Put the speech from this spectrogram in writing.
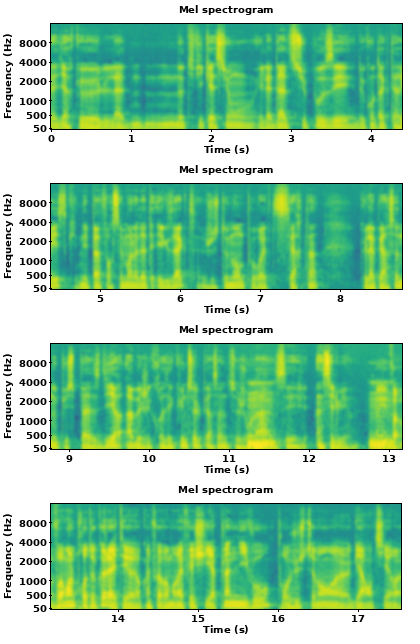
C'est-à-dire que la notification et la date supposée de contact à risque n'est pas forcément la date exacte, justement pour être certain que la personne ne puisse pas se dire ah ben j'ai croisé qu'une seule personne ce jour-là, hmm. c'est lui. Hmm. vraiment le protocole a été encore une fois vraiment réfléchi à plein de niveaux pour justement euh, garantir euh,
